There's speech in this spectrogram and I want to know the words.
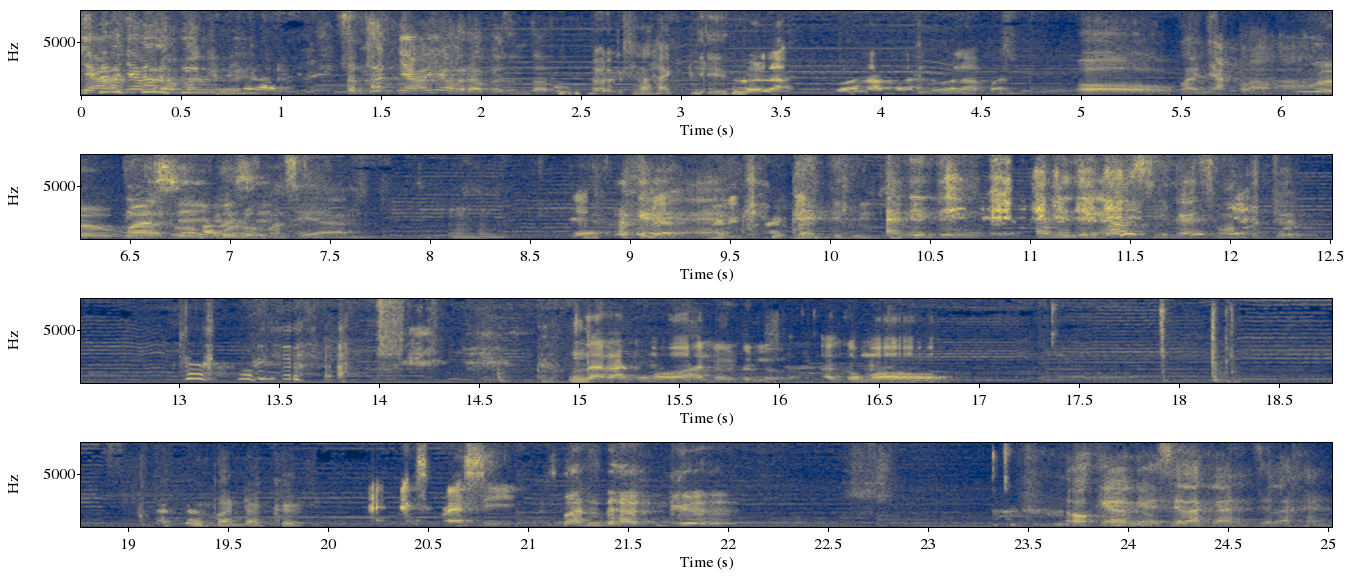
Nyawanya berapa gitu? Sentot nyawanya berapa sentot? Sakit. 28 28. Oh, banyak lah. Belum, Tinggal masih, 20 masih. masih ya. Mhm. Ya, Oke, udah. eh, anything anything else you guys want to do? Ntar aku mau anu dulu. Aku mau Aku bandaku. ekspresi. Bandage. Oke oke silakan silakan.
